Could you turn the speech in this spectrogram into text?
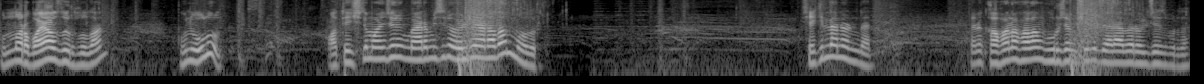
bunlar bayağı zırhlı lan. Bu ne oğlum? Ateşli mancınık mermisine ölmeyen adam mı olur? Çekil lan önümden. Senin kafana falan vuracağım şimdi beraber öleceğiz burada.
